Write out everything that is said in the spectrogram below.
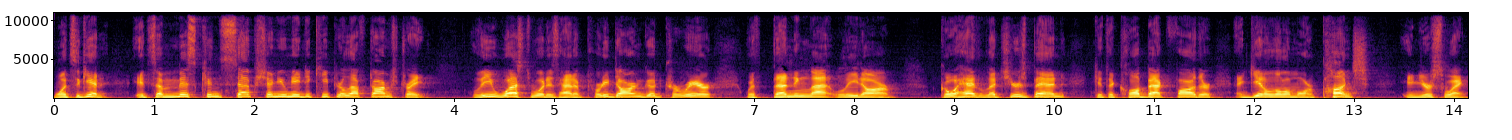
Once again, it's a misconception you need to keep your left arm straight. Lee Westwood has had a pretty darn good career with bending that lead arm. Go ahead, let yours bend, get the club back farther, and get a little more punch in your swing.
